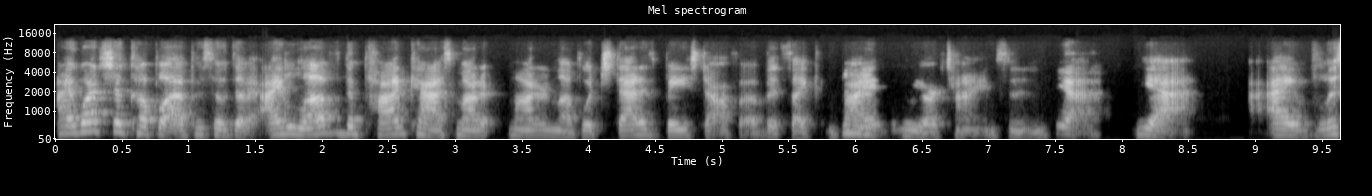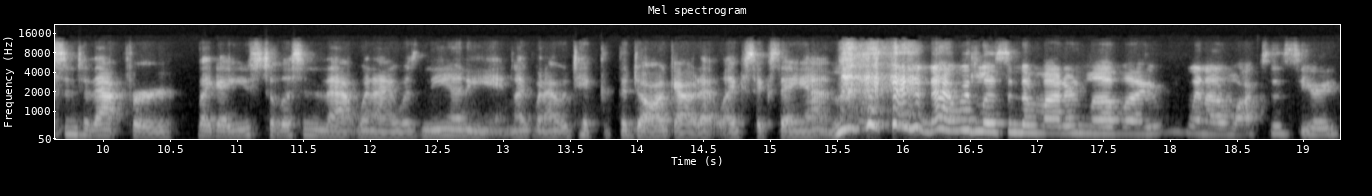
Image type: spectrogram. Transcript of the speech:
I watched a couple episodes of it. I love the podcast Modern, Modern Love, which that is based off of. It's like by mm-hmm. the New York Times. And Yeah. yeah, I've listened to that for like, I used to listen to that when I was nannying, like when I would take the dog out at like 6 a.m. and I would listen to Modern Love. when I went on walks with Siri.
